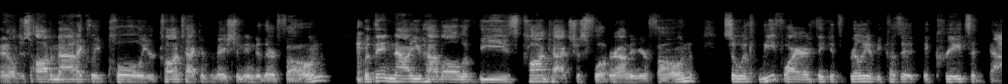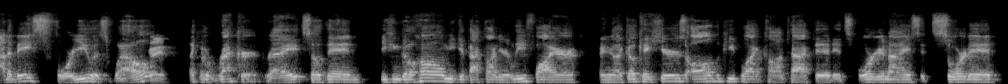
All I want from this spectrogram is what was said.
and it'll just automatically pull your contact information into their phone but then now you have all of these contacts just floating around in your phone. So with LeafWire, I think it's brilliant because it, it creates a database for you as well, right. like a record, right? So then you can go home, you get back on your LeafWire, and you're like, okay, here's all the people I contacted. It's organized, it's sorted,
